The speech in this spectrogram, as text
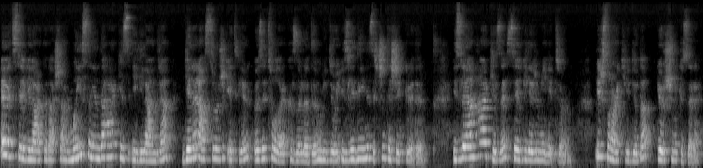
Evet sevgili arkadaşlar, Mayıs ayında herkesi ilgilendiren genel astrolojik etkilerin özeti olarak hazırladığım videoyu izlediğiniz için teşekkür ederim. İzleyen herkese sevgilerimi iletiyorum. Bir sonraki videoda görüşmek üzere.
